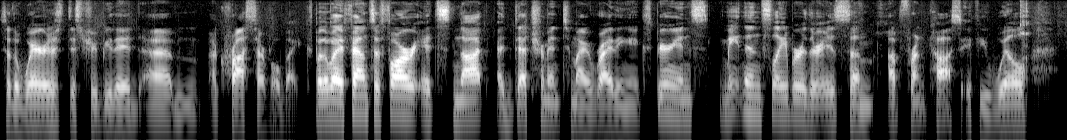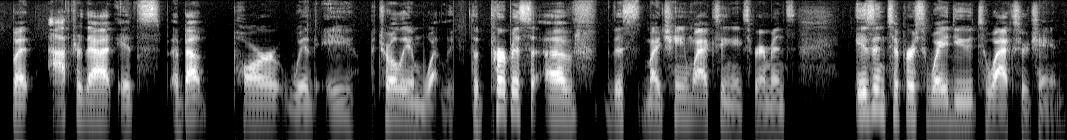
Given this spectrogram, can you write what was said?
So the wear is distributed um, across several bikes. But what I found so far, it's not a detriment to my riding experience. Maintenance labor, there is some upfront costs, if you will. But after that, it's about par with a petroleum wet lube. The purpose of this my chain waxing experiments isn't to persuade you to wax your chain.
